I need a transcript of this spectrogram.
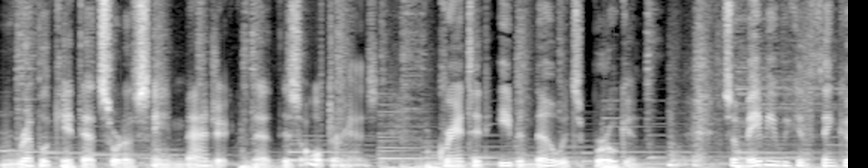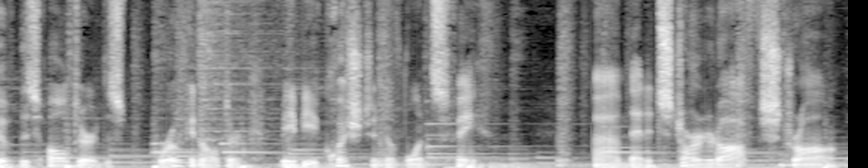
replicate that sort of same magic that this altar has. Granted, even though it's broken. So maybe we can think of this altar, this broken altar, maybe a question of one's faith. Um, that it started off strong,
